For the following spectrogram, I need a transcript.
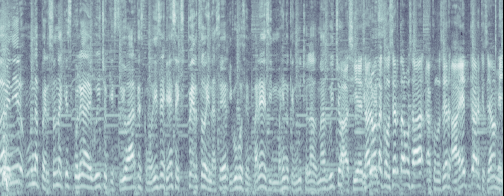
Va a venir una persona que es colega de Wicho, que estudió artes, como dice, que es experto en hacer dibujos en paredes y me imagino que en muchos lados más, Wicho. Así es, ahora pues, van a conocer, vamos a, a conocer a Edgar, que se llama mi,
